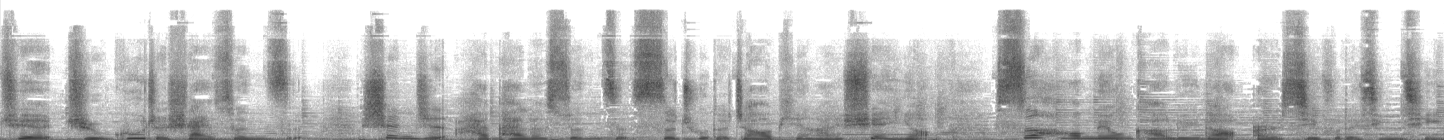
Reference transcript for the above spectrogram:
却只顾着晒孙子，甚至还拍了孙子私处的照片来炫耀，丝毫没有考虑到儿媳妇的心情。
